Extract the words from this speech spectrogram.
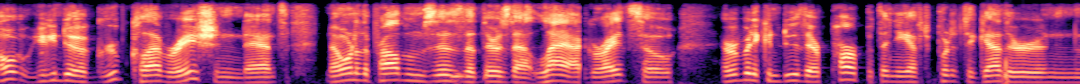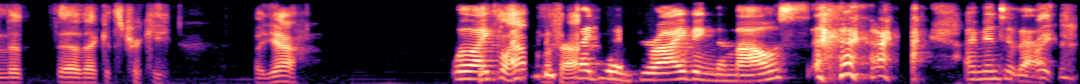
Oh, you can do a group collaboration dance. Now, one of the problems is that there's that lag, right? So everybody can do their part, but then you have to put it together, and that uh, that gets tricky. But yeah, Well, I, I happen think the idea of driving the mouse. I'm into that. right.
